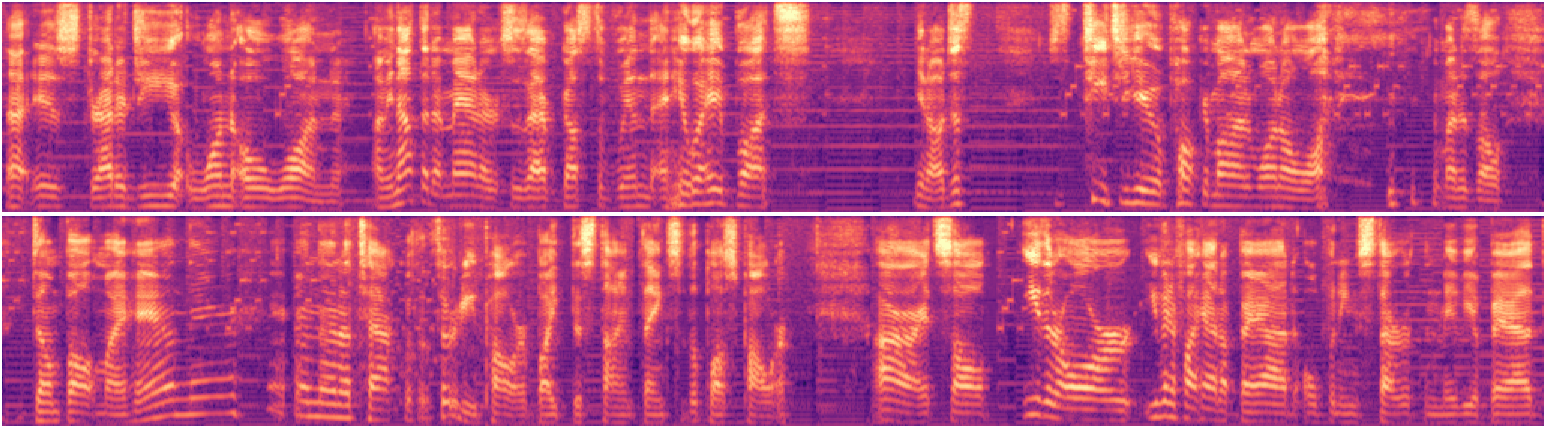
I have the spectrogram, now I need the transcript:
That is strategy 101. I mean, not that it matters, because I have Gust of Wind anyway, but, you know, just, just teaching you Pokemon 101. Might as well dump out my hand there, and then attack with a 30 power bite this time, thanks to the plus power. Alright, so either or, even if I had a bad opening start and maybe a bad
